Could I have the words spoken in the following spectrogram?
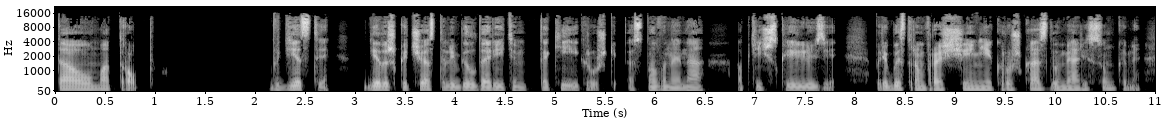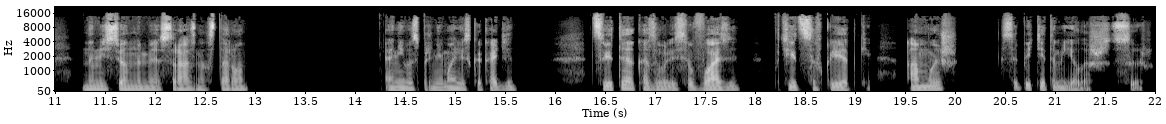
Тауматроп. В детстве дедушка часто любил дарить им такие игрушки, основанные на оптической иллюзии. При быстром вращении кружка с двумя рисунками, нанесенными с разных сторон, они воспринимались как один. Цветы оказывались в вазе, птица в клетке, а мышь с аппетитом ела сыр.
